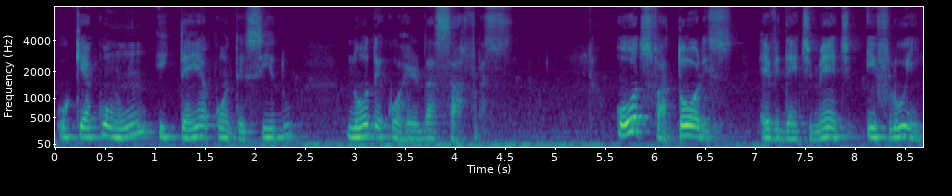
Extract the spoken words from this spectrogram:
o que é comum e tem acontecido no decorrer das safras. Outros fatores, evidentemente, influem,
